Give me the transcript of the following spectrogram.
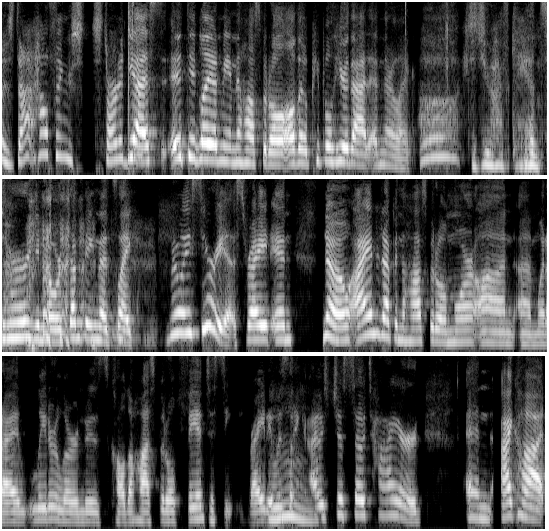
Is that how things started? Yes, it did land me in the hospital. Although people hear that and they're like, "Oh, did you have cancer?" You know, or something that's like really serious, right? And no, I ended up in the hospital more on um, what I later learned is called a hospital fantasy, right? It was like Mm. I was just so tired. And I caught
